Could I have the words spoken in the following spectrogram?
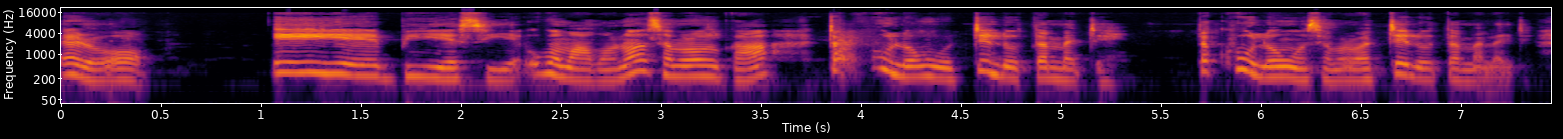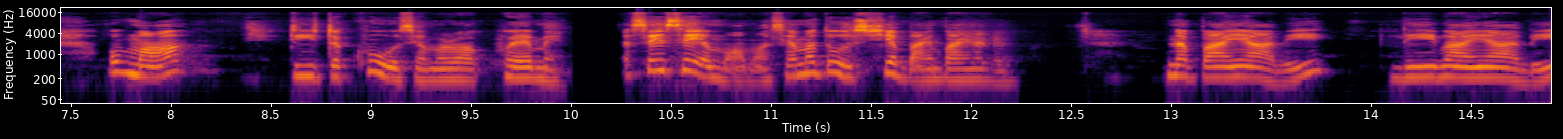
အဲ့တော့ A ရဲ့ B ရဲ့ C ရဲ့ဥပမာပေါ့နော်ဆရာမတို့ကတစ်ခုလုံးကိုတစ်လို့သတ်မှတ်တယ် တစ်ခုလုံးကိုဆရာမတို့ကတစ်လို့သတ်မှတ်လိုက်တယ်ဥပမာဒီတစ်ခုကိုဆရာမတို့ကခွဲမယ်အစိတ်စိတ်အမော်မှာဆရာမတို့ရှစ်ပိုင်းပိုင်းရတယ်နှစ်ပိုင်းရပြီလေးပိုင်းရပြီ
